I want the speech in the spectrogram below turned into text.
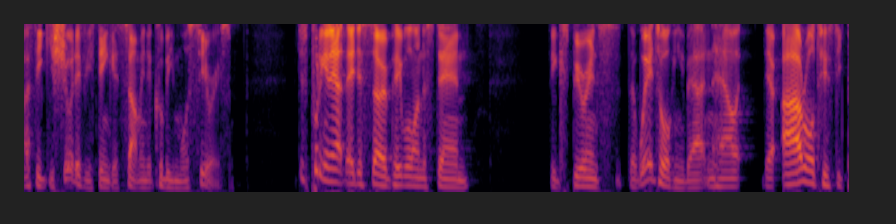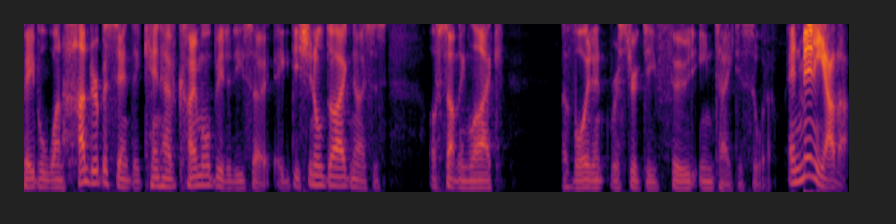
I think you should if you think it's something that could be more serious just putting it out there just so people understand the experience that we're talking about and how there are autistic people 100% that can have comorbidity, so additional diagnosis of something like avoidant restrictive food intake disorder and many other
